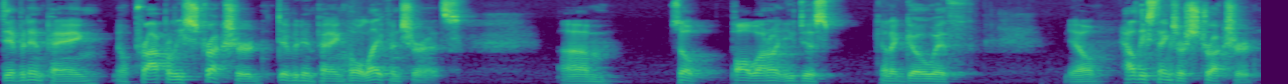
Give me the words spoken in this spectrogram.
dividend paying, you know, properly structured dividend paying whole life insurance. Um, so Paul, why don't you just kind of go with, you know, how these things are structured,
